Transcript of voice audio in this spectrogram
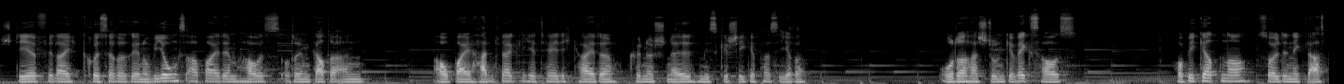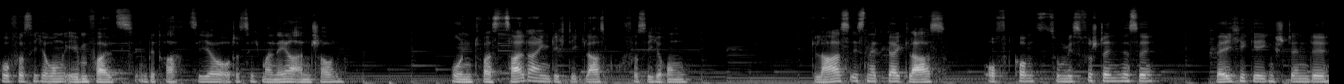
Stehe vielleicht größere Renovierungsarbeiten im Haus oder im Garten an. Auch bei handwerklichen Tätigkeiten können schnell Missgeschicke passieren. Oder hast du ein Gewächshaus? Hobbygärtner sollte eine Glasbruchversicherung ebenfalls in Betracht ziehen oder sich mal näher anschauen. Und was zahlt eigentlich die Glasbruchversicherung? Glas ist nicht gleich Glas. Oft kommt es zu Missverständnissen, welche Gegenstände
